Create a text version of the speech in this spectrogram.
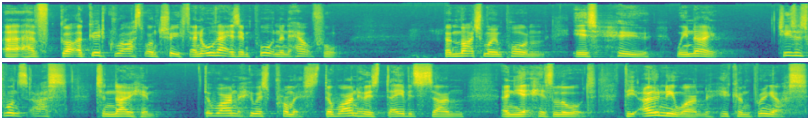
uh, have got a good grasp on truth, and all that is important and helpful. But much more important is who we know. Jesus wants us to know him, the one who is promised, the one who is David's son and yet his Lord, the only one who can bring us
